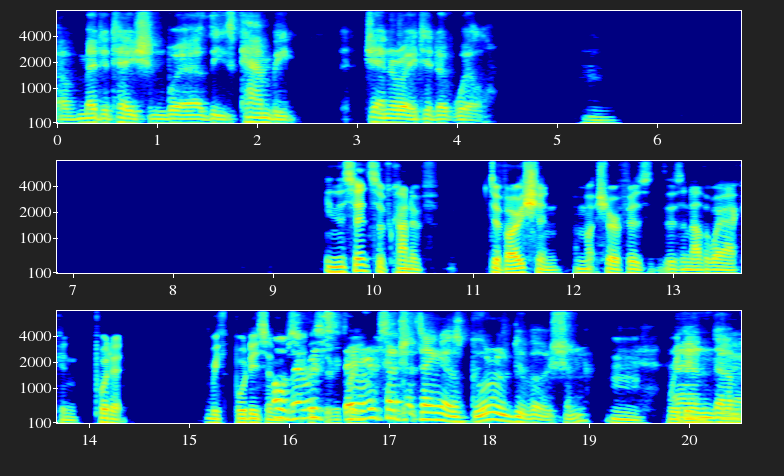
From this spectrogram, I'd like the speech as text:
of meditation where these can be generated at will. Hmm. In the sense of kind of devotion, I'm not sure if there's there's another way I can put it with Buddhism. Oh, there is there is such a thing as guru devotion. Mm, within, and um,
